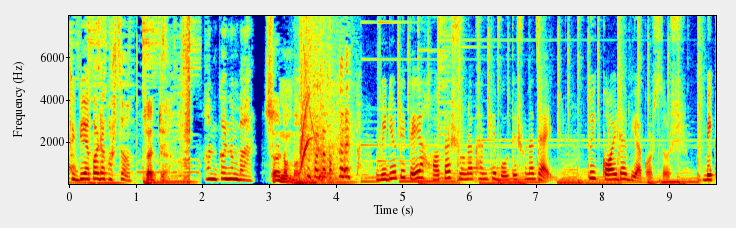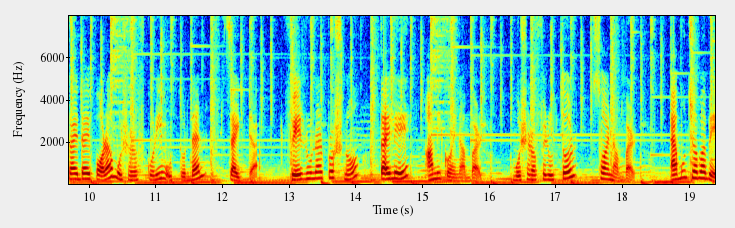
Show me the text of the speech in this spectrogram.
তুই বিয়ে কয়টা করছ? চারটা। কয় নাম্বার। ছয় নম্বর। ভিডিওটিতে হতাশ রুনা খানকে বলতে শোনা যায় তুই কয়টা বিয়া করছস? বেকায়দায় পড়া মোশাররফ করিম উত্তর দেন সাইডটা ফের রুনার প্রশ্ন তাইলে আমি কয় নাম্বার? মোশাররফের উত্তর ছয় নাম্বার। এমন জবাবে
